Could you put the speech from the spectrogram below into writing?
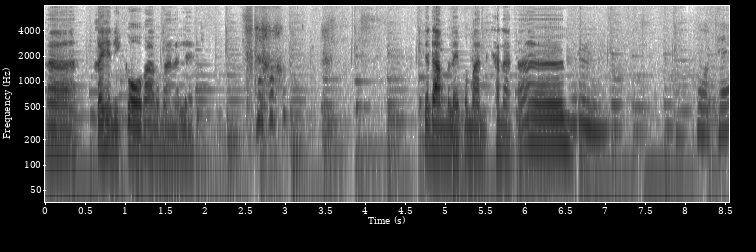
เออเคยเห็นนิโกมากประมาณนั้นเลย จะดำอะไรประมาณขนาดนั้นโหดแท้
